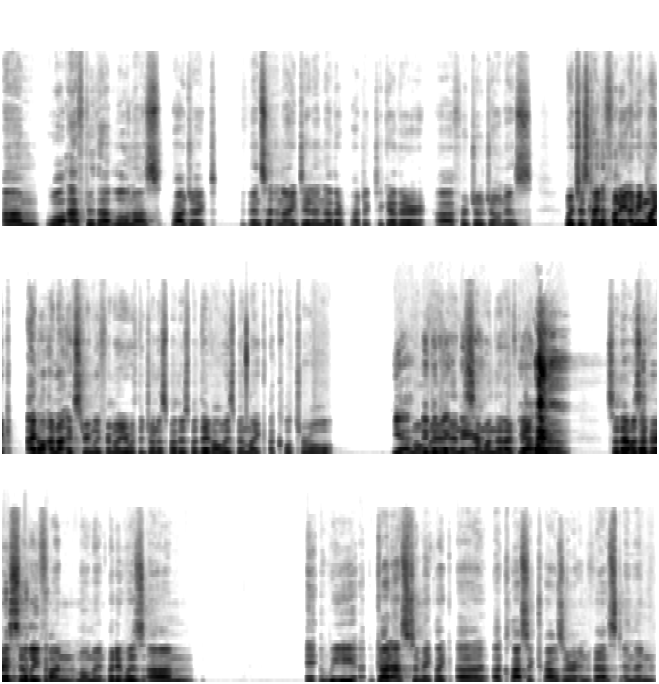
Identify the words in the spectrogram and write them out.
Um, well, after that Lil Nas project, Vincent and I did another project together uh, for Joe Jonas, which is kind of funny. I mean, like, I don't, I'm not extremely familiar with the Jonas Brothers, but they've always been like a cultural Yeah, moment been like and there. someone that I've been Yeah. aware of. So that was a very silly, fun moment. But it was um, it, we got asked to make like a a classic trouser and vest, and then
